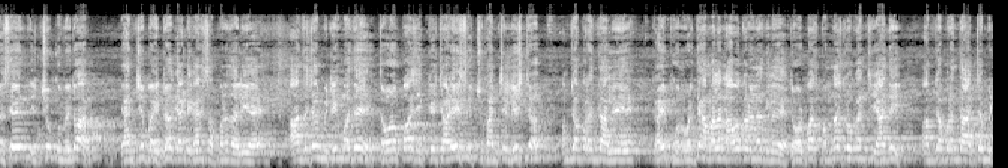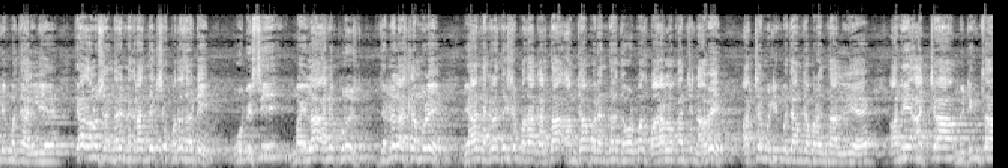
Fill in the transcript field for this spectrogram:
तसेच इच्छुक उमेदवार यांची बैठक या ठिकाणी संपन्न झाली आहे. आजच्या मिटिंगमध्ये जवळपास एक्केचाळीस इच्छुकांची लिस्ट आमच्यापर्यंत आलेली आहे. काही फोनवरती आम्हाला नावं कळवण्यात गेलेली आहे. जवळपास पन्नास लोकांची यादी आमच्यापर्यंत आजच्या मिटिंगमध्ये आलेली आहे. त्याच अनुषंगाने नगराध्यक्ष पदासाठी ओबीसी महिला आणि पुरुष जनरल असल्यामुळे या नगराध्यक्ष पदाकरता आमच्यापर्यंत जवळपास बारा लोकांची नावे आजच्या मिटिंगमध्ये आमच्यापर्यंत आलेली आहे. आणि आजच्या मिटिंगचा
